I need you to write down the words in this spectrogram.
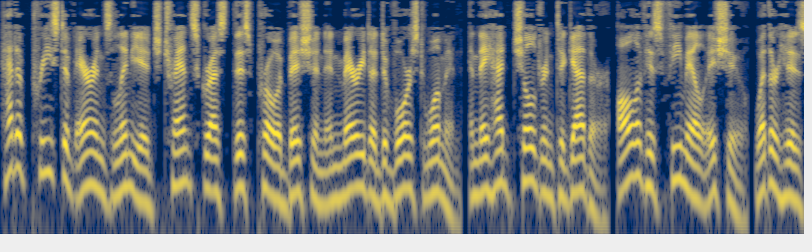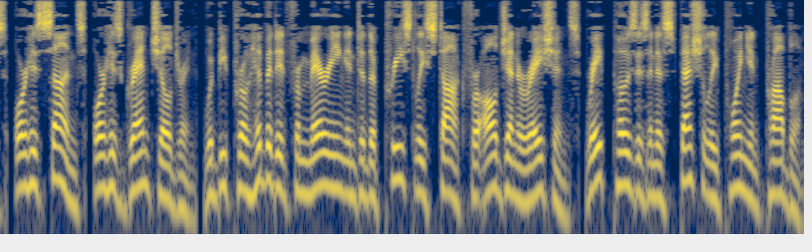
Had a priest of Aaron's lineage transgressed this prohibition and married a divorced woman, and they had children together, all of his female issue, whether his, or his sons, or his grandchildren, would be prohibited from marrying into the priestly stock for all generations. Rape poses an especially poignant problem.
